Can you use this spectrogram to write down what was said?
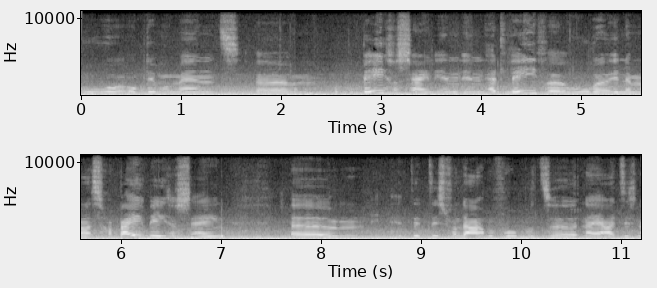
hoe we op dit moment um, bezig zijn in, in het leven, hoe we in de maatschappij bezig zijn. Um, het, is vandaag bijvoorbeeld, uh, nou ja, het is nu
